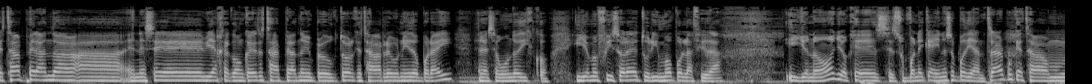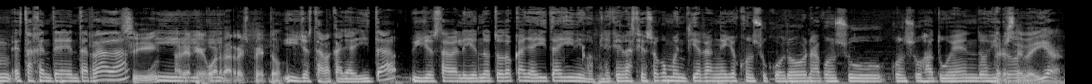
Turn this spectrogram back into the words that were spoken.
estaba esperando a- a- en ese viaje concreto, estaba esperando a mi productor que estaba reunido por ahí en el segundo disco. Y yo me fui sola de turismo por la ciudad. Y yo no, yo que se supone que ahí no se podía entrar porque estaba mm, esta gente enterrada. Sí, y- había que guardar y- respeto. Y yo estaba calladita y yo estaba leyendo todo calladita y digo, mire qué gracioso cómo entierran ellos con su corona, con, su, con sus atuendos y Pero todo. se veía.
